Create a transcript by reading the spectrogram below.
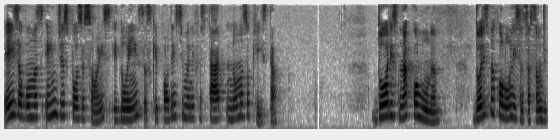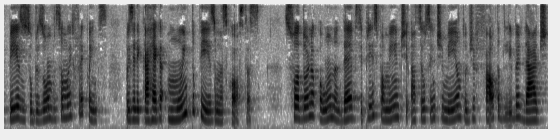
Eis algumas indisposições e doenças que podem se manifestar no masoquista. Dores na coluna. Dores na coluna e sensação de peso sobre os ombros são muito frequentes, pois ele carrega muito peso nas costas. Sua dor na coluna deve-se principalmente a seu sentimento de falta de liberdade.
